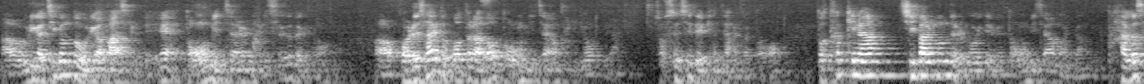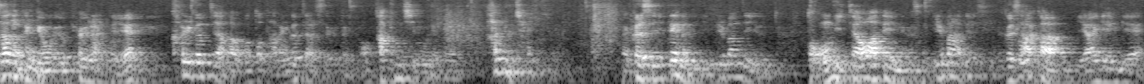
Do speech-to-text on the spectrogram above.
어, 우리가 지금도 우리가 봤을 때에 동음 인자를 많이 쓰거든요. 어, 고려사에도 보더라도 동음 인자가 많이 나옵니다. 조선시대에 편찬한 것도 또 특히나 지발문들을 보게 되면 동음 인자가 많이 나옵니다. 하거사 같은 경우에도 표현할 때에 클것자하고 또 다른 것자를 쓰거든요. 같은 지문에 한줄 차이죠. 그래서 이때는 일반적인 동음 이자화되어 있는 것은 일반화되어 있습니다. 그래서 아까 이야기한 게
